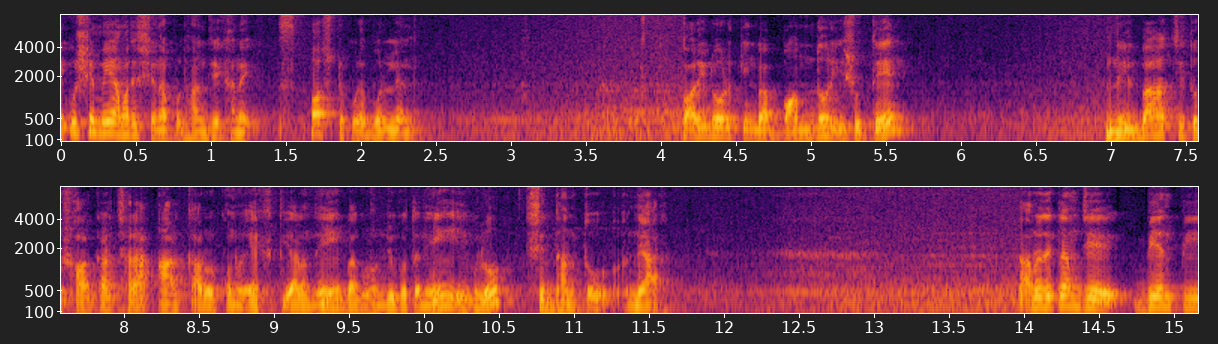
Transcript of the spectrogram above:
একুশে মে আমাদের সেনাপ্রধান যেখানে স্পষ্ট করে বললেন, করিডোর কিংবা বন্দর ইস্যুতে নির্বাচিত সরকার ছাড়া আর কারও কোনো এখতিয়ার নেই বা গ্রহণযোগ্যতা নেই, এগুলো সিদ্ধান্ত নেয়ার। আমরা দেখলাম যে BNP,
